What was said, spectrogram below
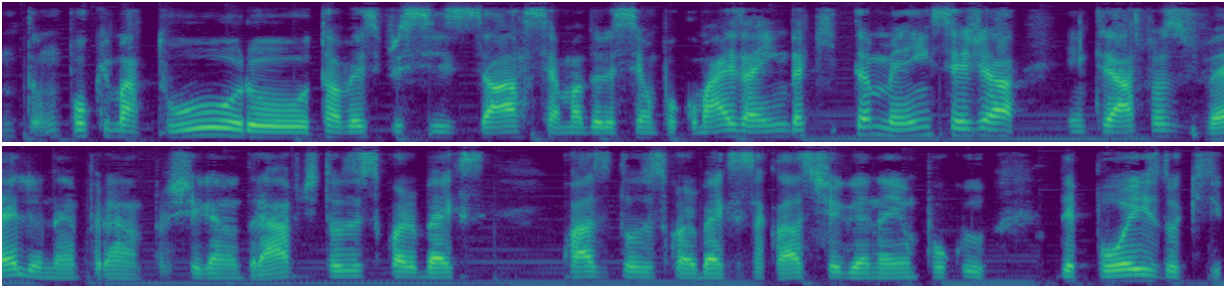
um, um pouco imaturo, talvez precisasse amadurecer um pouco mais, ainda que também seja, entre aspas, velho, né, para chegar no draft. Todos esses quarterbacks quase todos os quarterbacks dessa classe chegando aí um pouco depois do que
